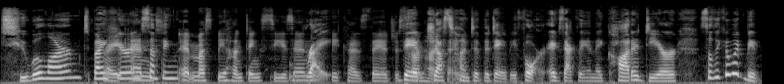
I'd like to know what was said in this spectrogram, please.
too alarmed by Right? hearing and something It must be hunting season, Right. Because they had just they had just hunted the day before. Exactly and they caught a deer. So like it wouldn't be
